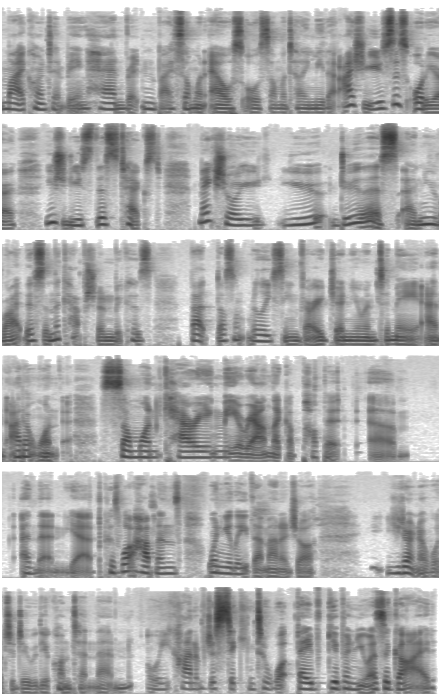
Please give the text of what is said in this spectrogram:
my content being handwritten by someone else or someone telling me that I should use this audio, you should use this text. Make sure you you do this and you write this in the caption because that doesn't really seem very genuine to me, and I don't want someone carrying me around like a puppet. Um, and then yeah, because what happens when you leave that manager? You don't know what to do with your content then, or you're kind of just sticking to what they've given you as a guide.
